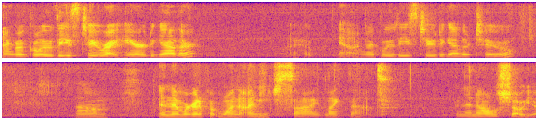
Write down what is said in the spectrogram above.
I'm going to glue these two right here together. I hope, yeah, I'm going to glue these two together too. Um, and then we're going to put one on each side like that. And then I'll show you.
